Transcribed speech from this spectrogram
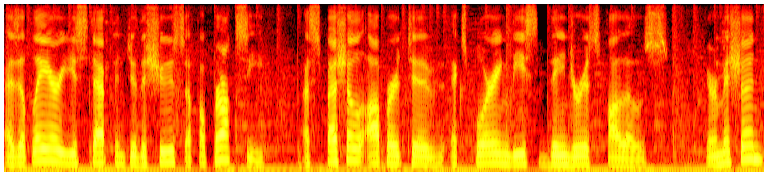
As a player, you step into the shoes of a proxy, a special operative exploring these dangerous hollows. Your mission?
